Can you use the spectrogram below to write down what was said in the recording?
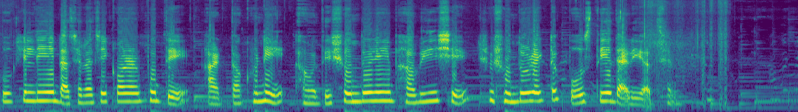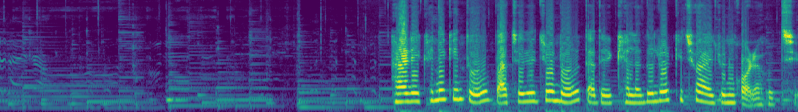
কোকিল নিয়ে নাচানাচি করার মধ্যে, আর তখনই আমাদের সুন্দরী ভাবি এসে সুন্দর একটা পোজ দিয়ে দাঁড়িয়ে আছেন। আর এখানে কিন্তু বাচ্চাদের জন্য তাদের খেলাধুলার কিছু আয়োজন করা হচ্ছে।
